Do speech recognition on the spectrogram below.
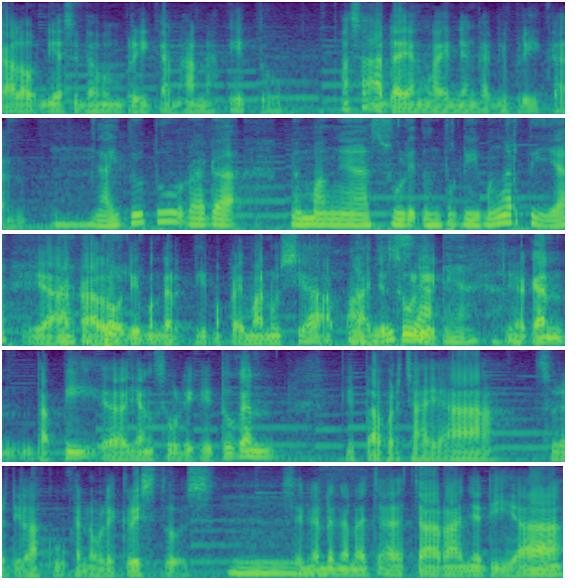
kalau dia sudah memberikan anak itu masa ada yang lainnya nggak diberikan? Hmm, nah itu tuh rada memangnya sulit untuk dimengerti ya. Ya nah, kalau tapi, dimengerti pakai manusia apa aja bisa, sulit. ya. ya kan? Tapi eh, yang sulit itu kan kita percaya sudah dilakukan oleh Kristus hmm. sehingga dengan caranya dia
